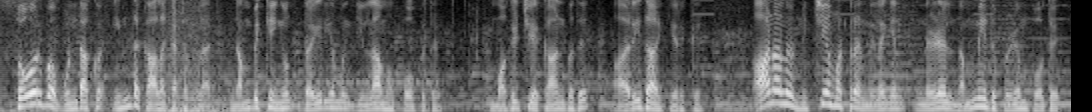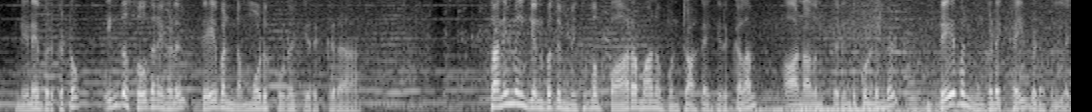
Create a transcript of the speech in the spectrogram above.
சோர்வை உண்டாக்கும் இந்த காலகட்டத்துல நம்பிக்கையும் தைரியமும் இல்லாம போகுது. மகிழ்ச்சியை காண்பது அரிதா இருக்கு. ஆனாலும் நிச்சயமற்ற நிலையின் நிழல் நம்மீது விழும்போது நினைவிருக்கட்டும் இந்த சோதனைகளில் தேவன் நம்மோடு கூட இருக்கிறார். தனிமை என்பது மிகவும் பாரமான ஒன்றாக இருக்கலாம். ஆனாலும் தெரிந்து கொள்ளுங்கள் தேவன் உங்களை கைவிடவில்லை.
